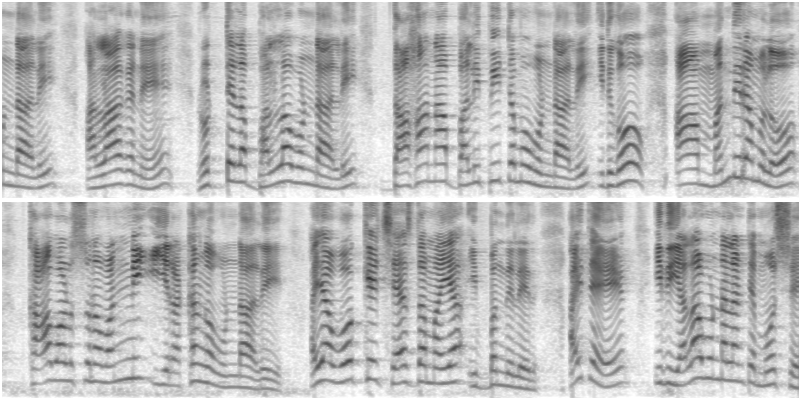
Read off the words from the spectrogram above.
ఉండాలి అలాగనే రొట్టెల బల్ల ఉండాలి దహన బలిపీఠము ఉండాలి. ఇదిగో ఆ మందిరములో కావలసినవన్నీ ఈ రకంగా ఉండాలి. అయ్యా ఓకే చేస్తామయ్యా ఇబ్బంది లేదు. అయితే ఇది ఎలా ఉండాలంటే మోసే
